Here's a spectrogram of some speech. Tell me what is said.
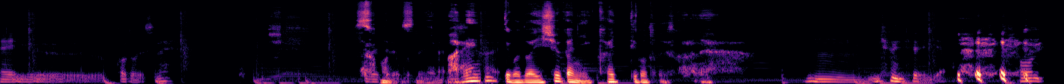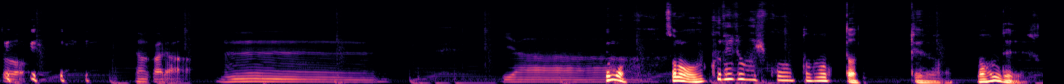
えーいうことですね。そうですね。はい稀にってことは一週間に一回ってことですからね。うん、いやいやいや、本当。だから、うーん、いやー。でも、そのウクレレを弾こうと思ったっていうのはなんでですか？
